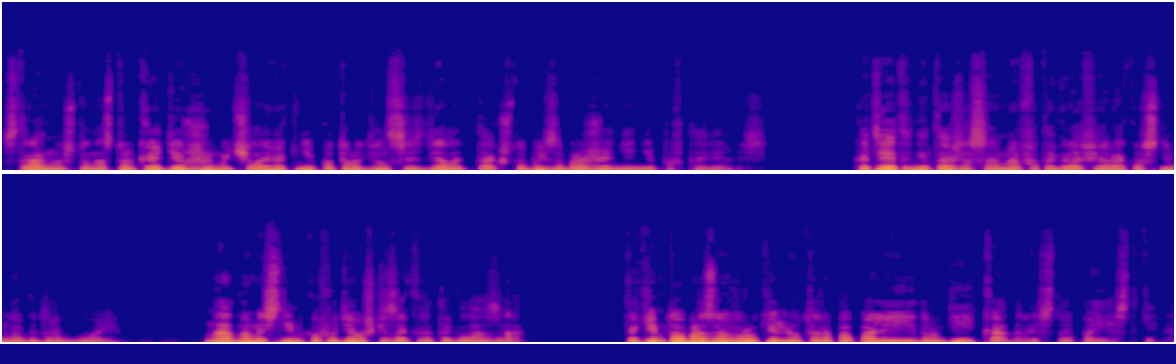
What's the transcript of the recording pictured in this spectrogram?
Странно, что настолько одержимый человек не потрудился сделать так, чтобы изображения не повторялись. Хотя это не та же самая фотография, ракурс немного другой. На одном из снимков у девушки закрыты глаза. Каким-то образом в руки Лютера попали и другие кадры из той поездки —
